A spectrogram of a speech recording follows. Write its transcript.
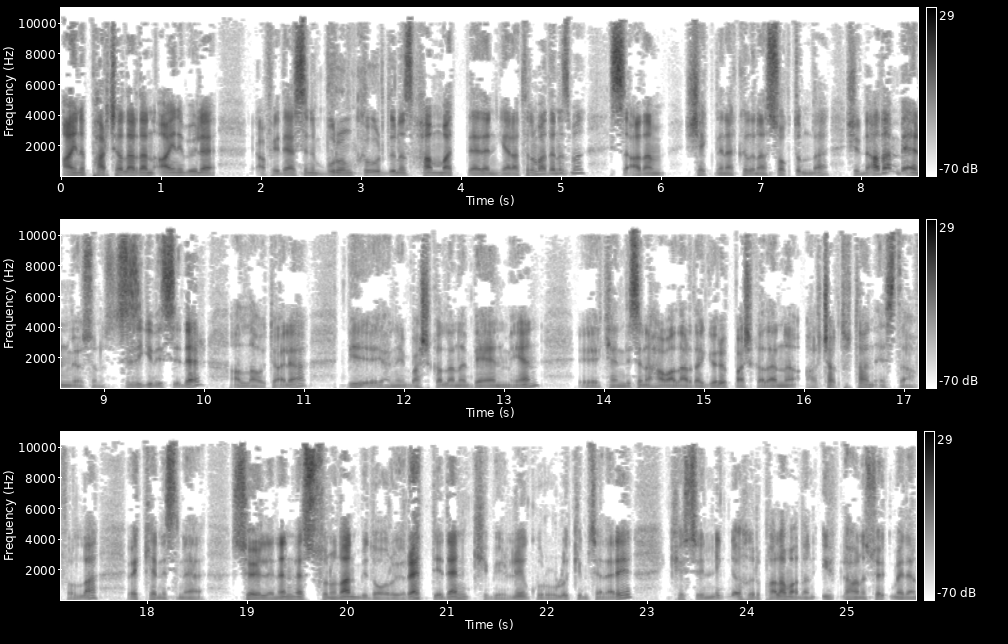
Aynı parçalardan, aynı böyle affedersiniz burun kıvırdığınız ham maddeden yaratılmadınız mı? Sizi adam şekline kılına soktum da şimdi adam beğenmiyorsunuz. Sizi gidisi der Allahu Teala bir yani başkalarını beğenmeyen e, kendisini havalarda görüp başkalarını alçak tutan estağfurullah ve kendisine söylenen ve sunulan bir doğruyu reddeden kibirli, gururlu kimseleri kesinlikle hırpalamadan, iflahını sökmeden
